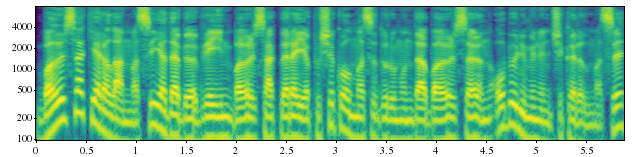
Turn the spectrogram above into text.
Bağırsak yaralanması ya da böbreğin bağırsaklara yapışık olması durumunda bağırsağın o bölümünün çıkarılması,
